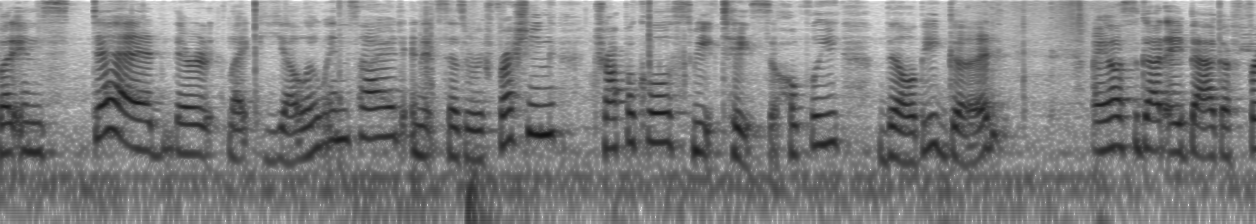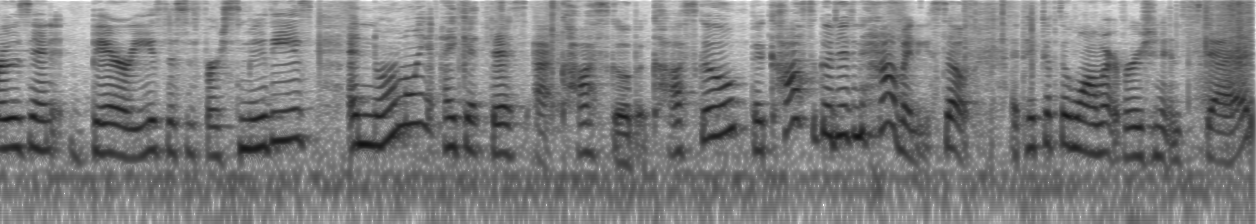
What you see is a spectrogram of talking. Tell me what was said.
but instead they're like yellow inside and it says a refreshing tropical sweet taste. So hopefully they'll be good. I also got a bag of frozen berries. This is for smoothies. And normally I get this at Costco, but Costco, but Costco didn't have any. So I picked up the Walmart version instead.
